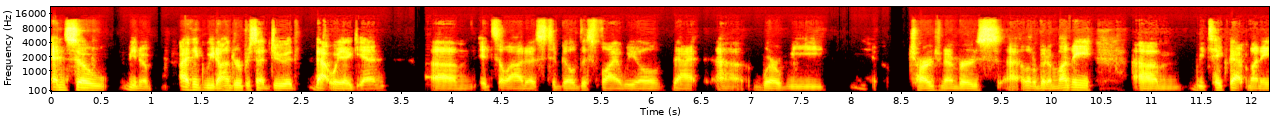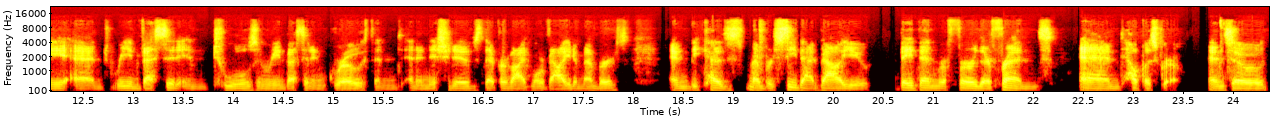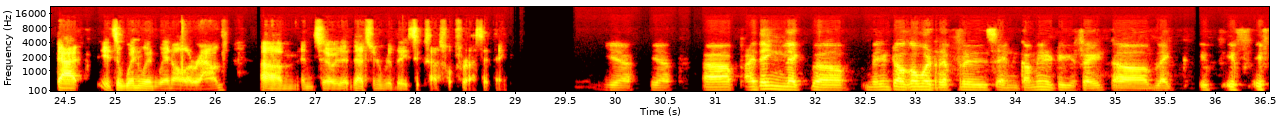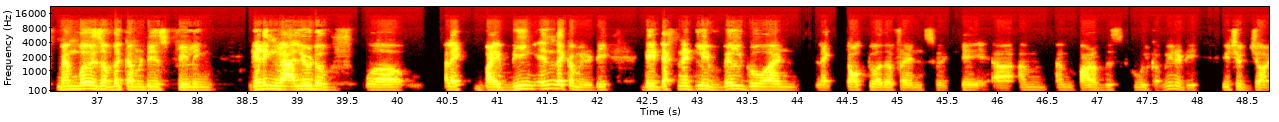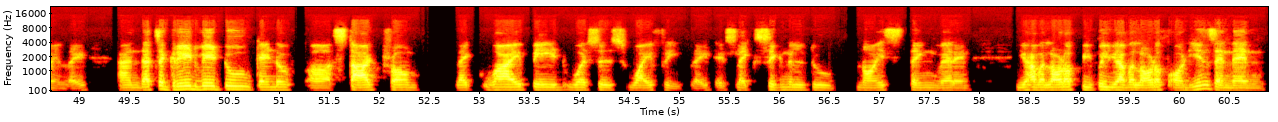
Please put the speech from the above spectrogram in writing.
and so you know i think we'd 100% do it that way again um, it's allowed us to build this flywheel that uh, where we charge members a little bit of money. Um, we take that money and reinvest it in tools and reinvest it in growth and, and initiatives that provide more value to members. And because members see that value, they then refer their friends and help us grow. And so that it's a win-win-win all around. Um, and so that, that's been really successful for us, I think. Yeah, yeah. Uh, I think like uh, when you talk about referrals and communities, right? Uh, like if if if members of the community is feeling getting valued of uh, like by being in the community, they definitely will go and like talk to other friends. Like, hey, uh, I'm I'm part of this cool community. You should join, right? And that's a great way to kind of uh, start from like why paid versus why free, right? It's like signal to noise thing wherein you have a lot of people you have a lot of audience and then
